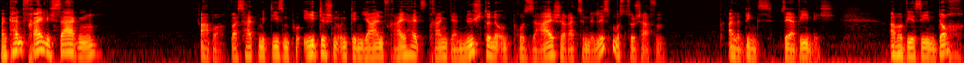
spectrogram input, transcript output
Man kann freilich sagen, aber was hat mit diesem poetischen und genialen Freiheitsdrang der nüchterne und prosaische Rationalismus zu schaffen? Allerdings sehr wenig. Aber wir sehen doch,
